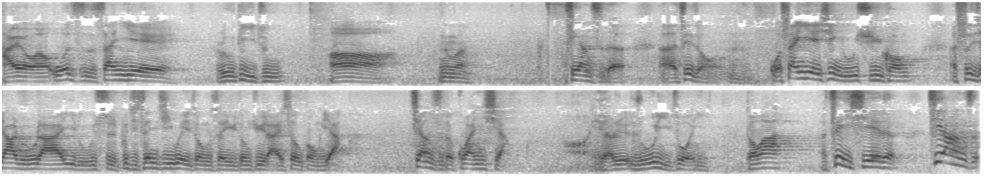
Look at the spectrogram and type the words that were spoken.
还有啊，我指三业如地珠啊，那么。这样子的，呃，这种，嗯，我三业性如虚空，释迦如来亦如是，不起真迹为众生，与众俱来受供养，这样子的观想，啊，也要如理作意，懂吗？啊，这些的这样子，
